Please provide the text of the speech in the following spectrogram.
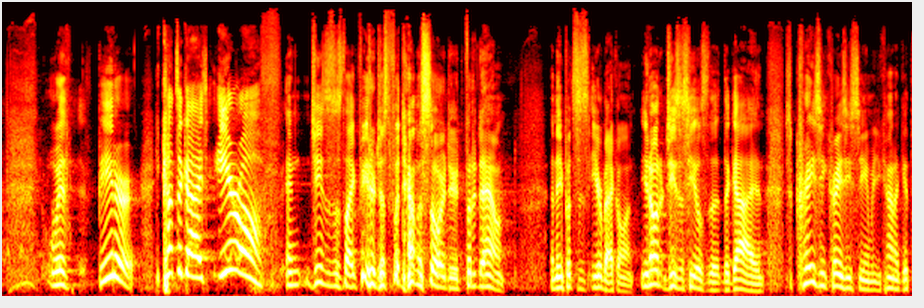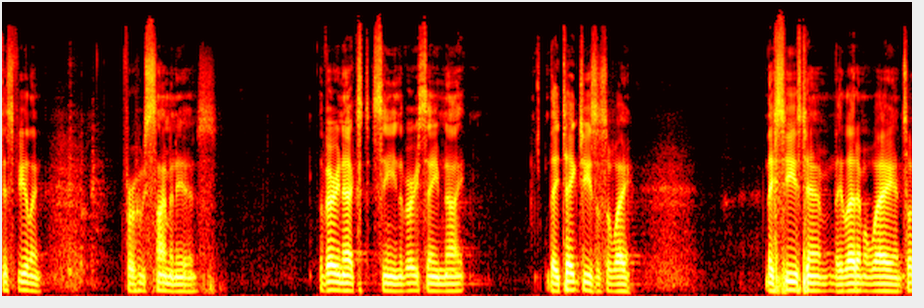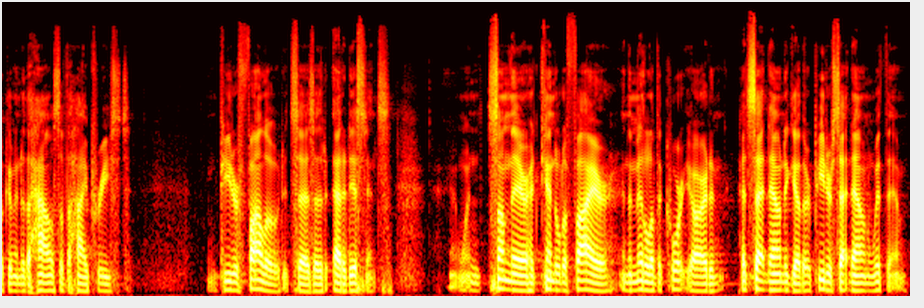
with Peter. He cuts a guy's ear off. And Jesus is like, Peter, just put down the sword, dude. Put it down and then he puts his ear back on. You know what? Jesus heals the, the guy. And it's a crazy, crazy scene, but you kind of get this feeling for who Simon is. The very next scene, the very same night, they take Jesus away. They seized him, they led him away, and took him into the house of the high priest. And Peter followed, it says, at, at a distance. And when some there had kindled a fire in the middle of the courtyard and had sat down together, Peter sat down with them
